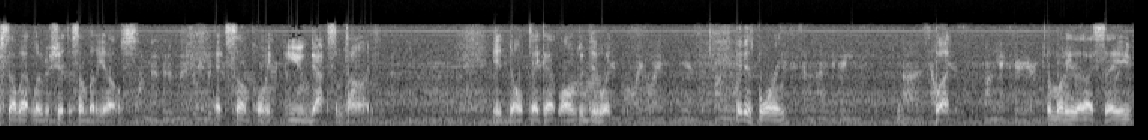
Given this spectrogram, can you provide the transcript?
Sell that load of shit to somebody else. At some point, you've got some time. It don't take that long to do it. It is boring, but the money that I save,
